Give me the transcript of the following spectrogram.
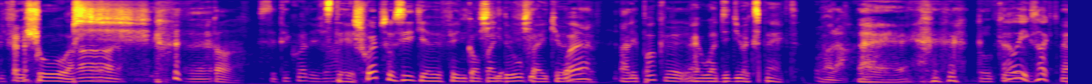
Il fait chaud, voilà. Euh. C'était quoi déjà C'était Schweppes aussi qui avait fait une campagne de ouf avec. euh, Ouais, à l'époque. euh, euh, What did you expect? Voilà. Ouais, Donc, Ah euh, oui, exact. ouais,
